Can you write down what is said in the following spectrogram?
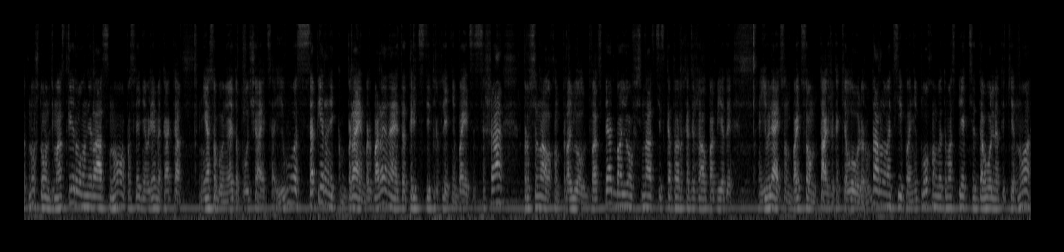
Вот. Ну, что он демонстрировал не раз, но в последнее время как-то не особо у него это получается. Его соперник Брайан Барбарена, это 33-летний боец из США. В профессионалах он провел 25 боев, 17 из которых одержал победы. Является он бойцом так же, как и Лоулер, ударного типа. Неплохо он в этом аспекте довольно-таки, но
